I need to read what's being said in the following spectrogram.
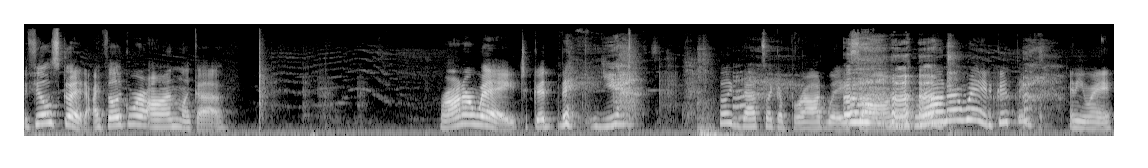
it feels good. I feel like we're on like a, we're on our way to good things. Yeah. I feel like that's like a Broadway song. Like, We're on our way to good things. Anyway,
